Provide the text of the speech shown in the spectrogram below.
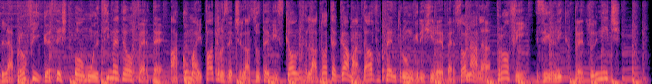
La Profi găsești o mulțime de oferte. Acum ai 40% discount la toată gama DAV pentru îngrijire personală. Profi, zilnic prețuri mici.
